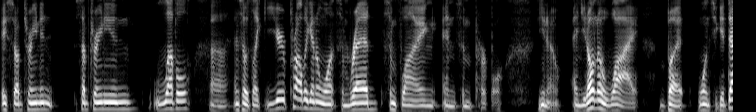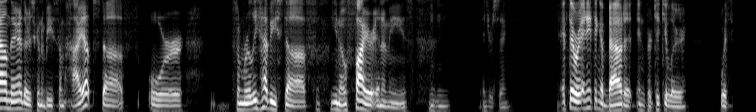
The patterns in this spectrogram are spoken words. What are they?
a subterranean subterranean level. Uh-huh. And so it's like you're probably gonna want some red, some flying, and some purple. You know, and you don't know why, but once you get down there, there's gonna be some high up stuff or some really heavy stuff. You know, fire enemies. hmm Interesting. If there were anything about it in particular, with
